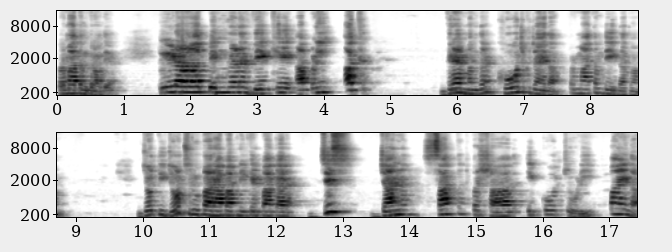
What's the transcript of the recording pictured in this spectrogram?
ਪ੍ਰਮਾਤਮ ਕਰਾਉਂਦੇ ਆ ਈੜਾ ਪਿੰਗਣ ਵੇਖੇ ਆਪਣੀ ਅੱਖ। ਗ੍ਰਹਿ ਮੰਦਰ ਖੋਜ ਖਜਾਏਂਦਾ, ਪ੍ਰਮਾਤਮ ਦੇਖਦਾ ਤੁਹਾਨੂੰ। ਜੋਤੀ ਜੋਤ ਸਰੂਪਾ ਰਾਪ ਆਪਣੀ ਕਿਰਪਾ ਕਰ, ਜਿਸ ਜਨ ਸਤ ਪ੍ਰਸਾਦ ਇੱਕੋ ਝੋਲੀ ਪਾਏਂਦਾ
